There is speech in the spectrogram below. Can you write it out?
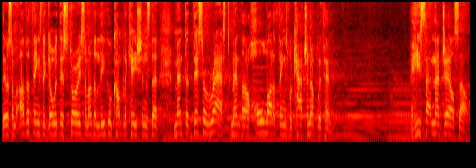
There were some other things that go with this story, some other legal complications that meant that this arrest meant that a whole lot of things were catching up with him. And he sat in that jail cell,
